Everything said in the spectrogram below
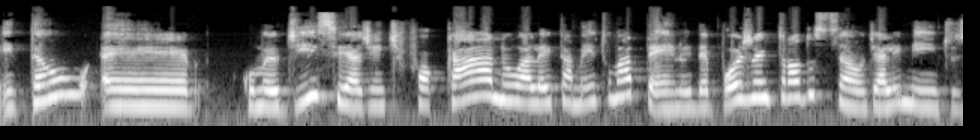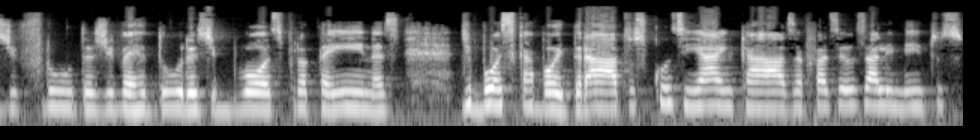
Então, é, como eu disse, a gente focar no aleitamento materno e depois na introdução de alimentos, de frutas, de verduras, de boas proteínas, de bons carboidratos, cozinhar em casa, fazer os alimentos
